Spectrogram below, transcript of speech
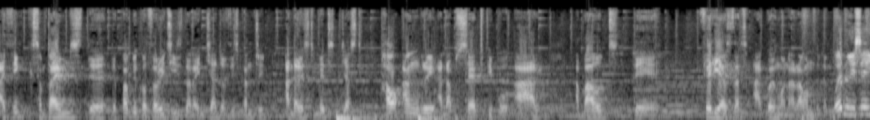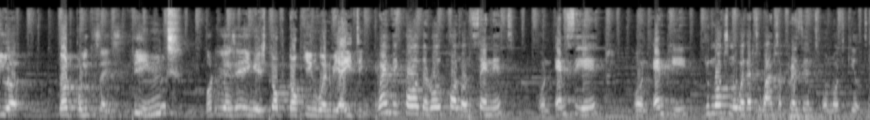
I think sometimes the, the public authorities that are in charge of this country underestimate just how angry and upset people are about the failures that are going on around them. When we say you are don't politicize things, what we are saying is stop talking when we are eating. When we call the roll call on Senate, on MCA, on MP, do not know whether to answer present or not guilty.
